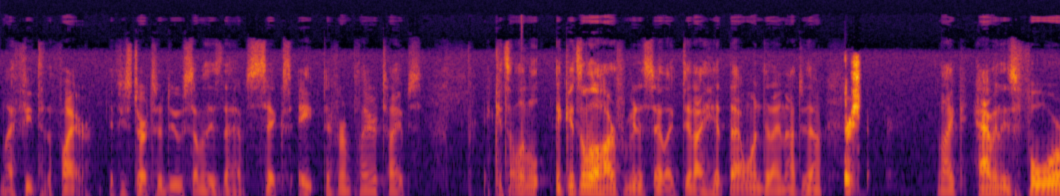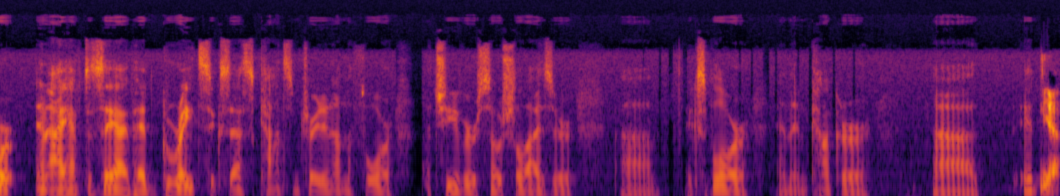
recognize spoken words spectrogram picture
my feet to the fire. If you start to do some of these that have six, eight different player types, it gets a little it gets a little hard for me to say like, did I hit that one? Did I not do that one? For sure. Like having these four, and I have to say I've had great success concentrating on the four: achiever, socializer, um, explorer, and then conqueror. Uh, it yeah,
